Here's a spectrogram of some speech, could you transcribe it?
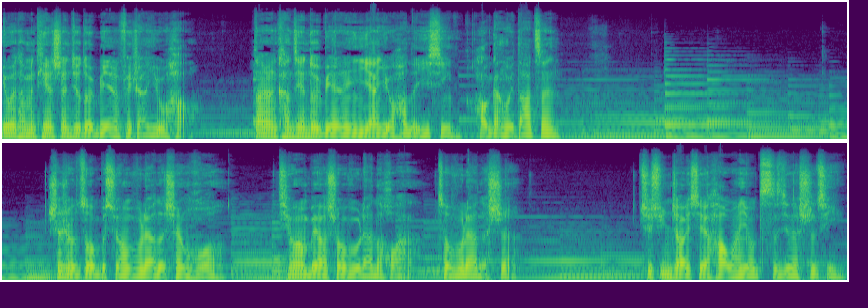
因为他们天生就对别人非常友好。当然，看见对别人一样友好的异性，好感会大增。射手座不喜欢无聊的生活。千万不要说无聊的话，做无聊的事，去寻找一些好玩有刺激的事情，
